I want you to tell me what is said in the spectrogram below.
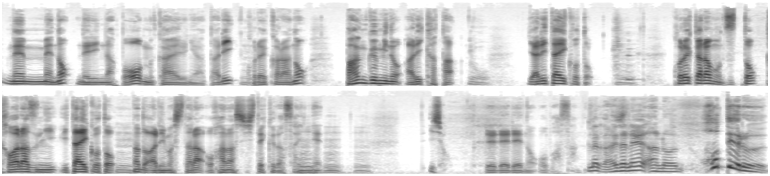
年目の練りナポを迎えるにあたりうん。これからの番組のあり方う。んやりたいことうん。これからもずっと変わらずにいたいことうんなどありましたらお話ししてくださいね、以上レレレのおばさん。なんかあれだねあのホテル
